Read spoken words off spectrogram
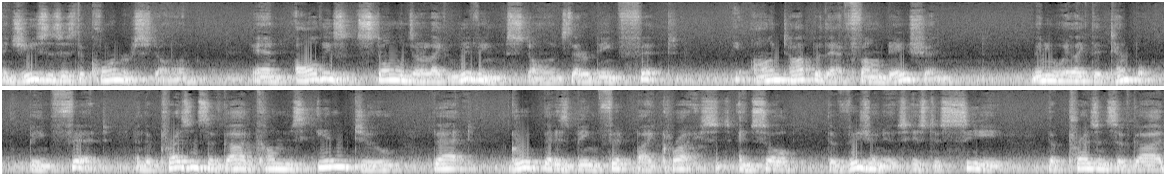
and Jesus is the cornerstone. And all these stones are like living stones that are being fit on top of that foundation, many way like the temple being fit, and the presence of God comes into that group that is being fit by Christ. And so the vision is is to see the presence of God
